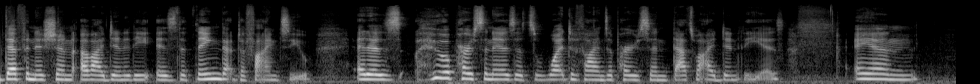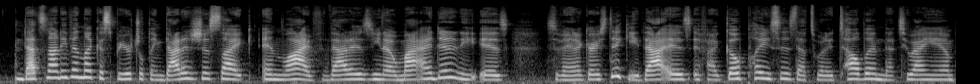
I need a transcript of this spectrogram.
definition of identity is the thing that defines you. It is who a person is, it's what defines a person. That's what identity is. And that's not even like a spiritual thing. That is just like in life. That is, you know, my identity is Savannah Grace Dickey. That is, if I go places, that's what I tell them. That's who I am.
